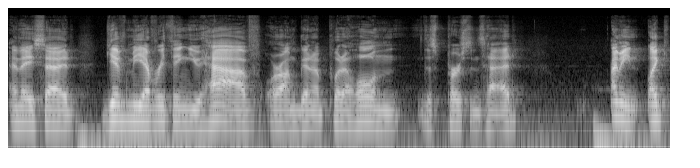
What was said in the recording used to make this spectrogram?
and they said, "Give me everything you have, or I'm gonna put a hole in this person's head," I mean, like,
